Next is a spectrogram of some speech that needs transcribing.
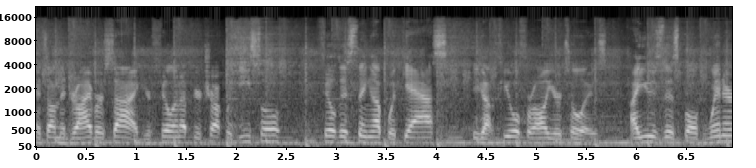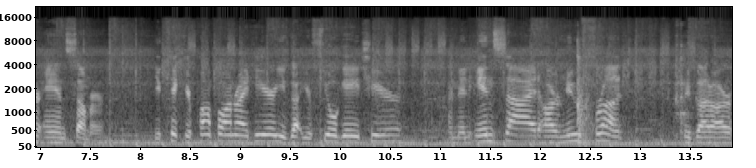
it's on the driver's side. You're filling up your truck with diesel, fill this thing up with gas, you got fuel for all your toys. I use this both winter and summer. You kick your pump on right here, you've got your fuel gauge here, and then inside our new front, we've got our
